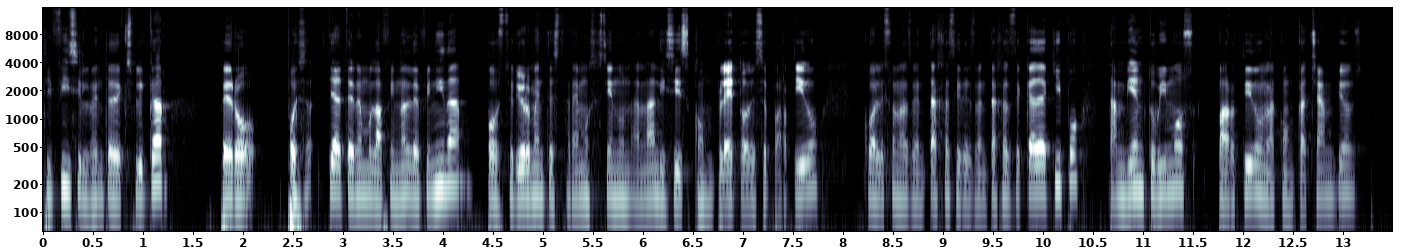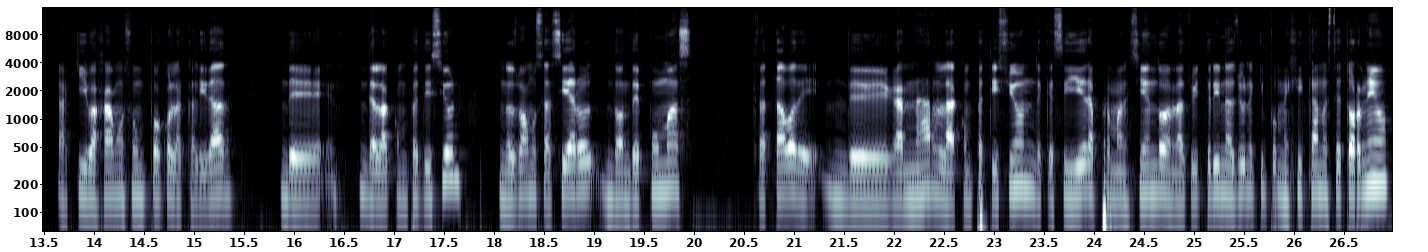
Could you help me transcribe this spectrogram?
difícilmente de explicar, pero pues ya tenemos la final definida, posteriormente estaremos haciendo un análisis completo de ese partido, cuáles son las ventajas y desventajas de cada equipo. También tuvimos partido en la Conca Champions Aquí bajamos un poco la calidad de, la competición. Nos vamos a Seattle, donde Pumas trataba de, de, ganar la competición, de que siguiera permaneciendo en las vitrinas de un equipo mexicano este torneo,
